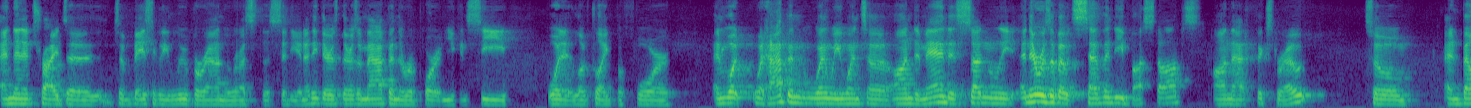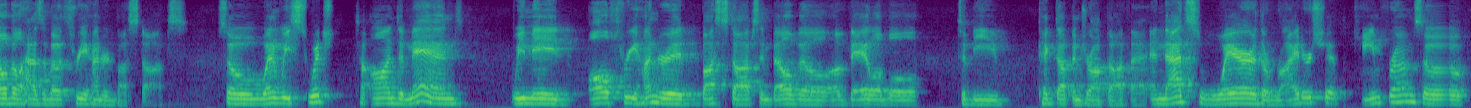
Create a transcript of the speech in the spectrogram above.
and then it tried to to basically loop around the rest of the city. And I think there's there's a map in the report, and you can see what it looked like before. And what, what happened when we went to on demand is suddenly, and there was about 70 bus stops on that fixed route. So, and Belleville has about 300 bus stops. So when we switched to on demand, we made all 300 bus stops in Belleville available to be picked up and dropped off at. And that's where the ridership came from. So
